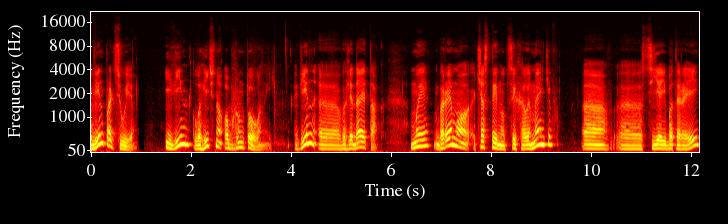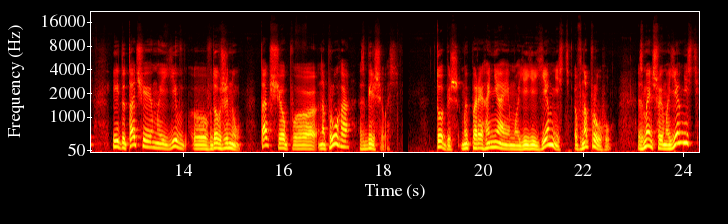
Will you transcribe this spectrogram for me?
Він працює і він логічно обґрунтований. Він е, виглядає так: ми беремо частину цих елементів е, е, з цієї батареї і дотачуємо її в, е, в довжину, так, щоб е, напруга збільшилась. Тобі ж ми переганяємо її ємність в напругу, зменшуємо ємність,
